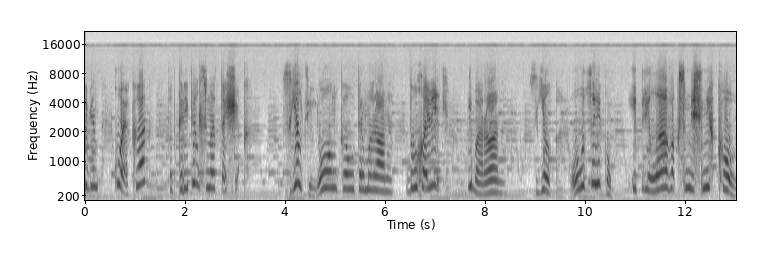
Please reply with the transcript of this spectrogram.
Бобин кое-как подкрепился натощак. Съел теленка утром рано, двух овечек и барана. Съел корову целиком и прилавок с мясником.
